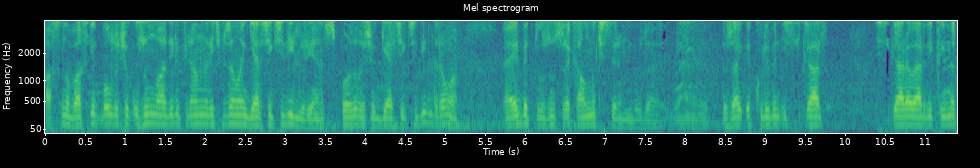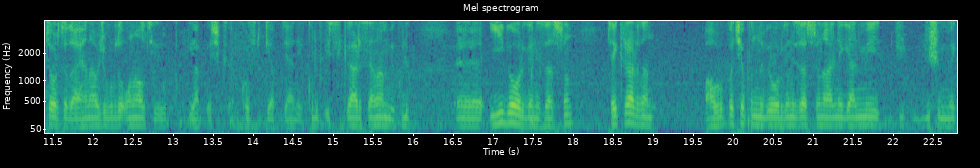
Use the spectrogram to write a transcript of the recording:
Aslında basketbolda çok uzun vadeli planlar hiçbir zaman gerçekçi değildir. Yani sporda da çok gerçekçi değildir ama elbette uzun süre kalmak isterim burada. Yani özellikle kulübün istikrar istikrara verdiği kıymet ortada. Ayhan Avcı burada 16 yıl yaklaşık koçluk yaptı. Yani kulüp istikrarı seven bir kulüp. Ee, iyi bir organizasyon. Tekrardan Avrupa çapında bir organizasyon haline gelmeyi dü- düşünmek,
